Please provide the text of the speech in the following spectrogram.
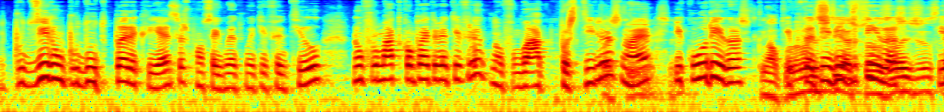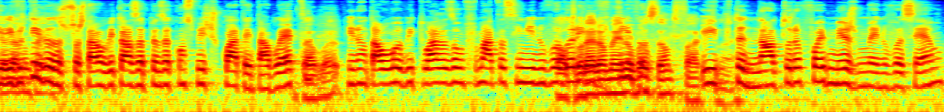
de produzir um produto para crianças, para um segmento muito infantil, num formato completamente diferente, num formato de pastilhas, pastilhas não é? Sim. E coloridas. Que na altura e, portanto, e divertidas. Hoje, e divertidas. As pessoas estavam habituadas apenas a consumir chocolate em tablete, tablete, e não estavam habituadas a um formato assim inovador. Na altura era uma inovação, de facto. E, é? portanto, na altura foi mesmo uma inovação.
